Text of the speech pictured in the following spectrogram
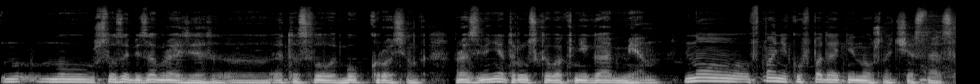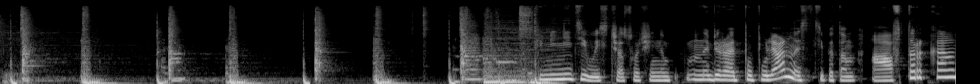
ну, что за безобразие э, это слово буккроссинг? Разве нет русского книгообмен? Но в панику впадать не нужно, честное слово. Феминитивы сейчас очень набирают популярность, типа там авторка,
